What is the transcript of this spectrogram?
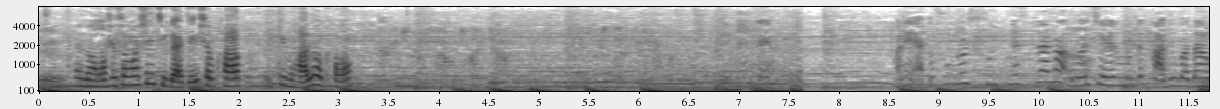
হ্যাঁ। নমাসে ছমাসেই ঠিক আছে এইসব খাওয়া কি ভালো খাওয়া? মানে এত সুন্দর সুইটনেসটা না রয়েছে এর মধ্যে কাজু বাদাম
